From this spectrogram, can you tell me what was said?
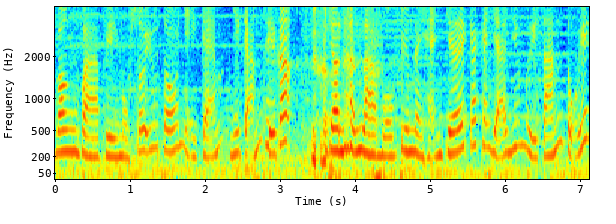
vâng và vì một số yếu tố nhạy cảm nhạy cảm thiệt á. Cho nên là bộ phim này hạn chế các khán giả dưới 18 tuổi.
